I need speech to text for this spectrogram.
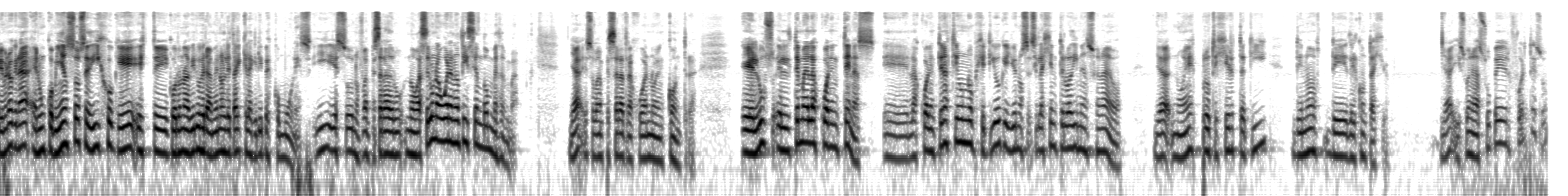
primero que nada, en un comienzo se dijo que este coronavirus era menos letal que las gripes comunes y eso nos va a empezar a dar, no va a ser una buena noticia en dos meses más. ¿Ya? Eso va a empezar a transjugarnos en contra. El, uso, el tema de las cuarentenas. Eh, las cuarentenas tienen un objetivo que yo no sé si la gente lo ha dimensionado. Ya no es protegerte a ti de no, de, del contagio. ¿Ya? Y suena súper fuerte eso.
